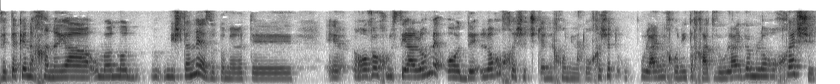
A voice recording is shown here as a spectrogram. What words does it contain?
ותקן החנייה הוא מאוד מאוד משתנה, זאת אומרת, אה, אה, רוב האוכלוסייה לא מאוד, לא רוכשת שתי מכוניות, רוכשת אולי מכונית אחת ואולי גם לא רוכשת.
